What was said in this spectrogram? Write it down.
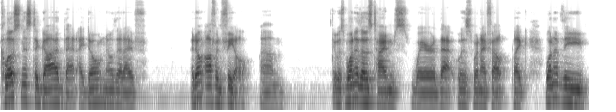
closeness to God that I don't know that I've I don't often feel. Um, it was one of those times where that was when I felt like one of the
